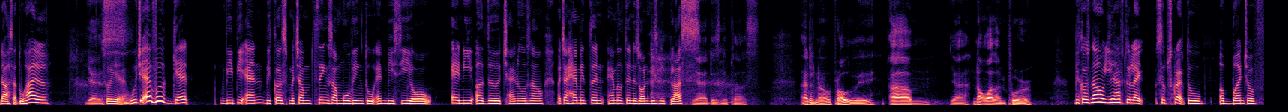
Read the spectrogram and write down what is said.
dah satu hal. Yes. So yeah, would you ever get VPN because macam things are moving to NBC or any other channels now? Macam Hamilton Hamilton is on Disney Plus. Yeah, Disney Plus. I don't know, probably. Um, yeah, not while I'm poor. Because now you have to like subscribe to a bunch of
